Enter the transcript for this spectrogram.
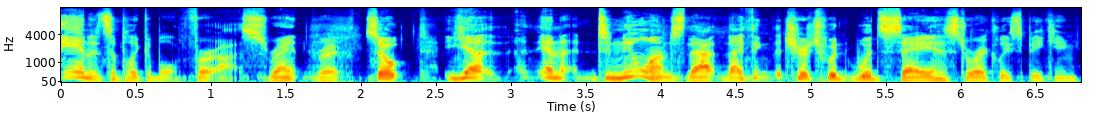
and it's applicable for us, right? Right. So yeah, and to nuance that, I think the church would would say, historically speaking,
